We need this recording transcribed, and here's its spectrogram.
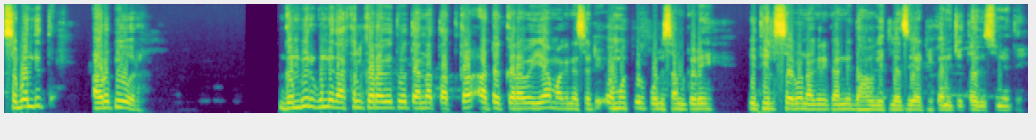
संबंधित आरोपीवर गंभीर गुन्हे दाखल करावेत व त्यांना तात्काळ अटक करावे या मागण्यासाठी अहमदपूर पोलिसांकडे येथील सर्व नागरिकांनी धाव घेतल्याचे या ठिकाणी चित्र दिसून येते.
